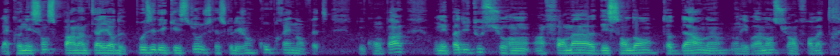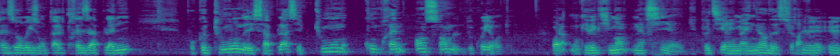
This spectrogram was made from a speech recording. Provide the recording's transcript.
la connaissance par l'intérieur, de poser des questions jusqu'à ce que les gens comprennent en fait de quoi on parle. On n'est pas du tout sur un, un format descendant, top-down, hein. on est vraiment sur un format très horizontal, très aplani, pour que tout le monde ait sa place et que tout le monde comprenne ensemble de quoi il retourne. Voilà, donc effectivement, merci euh, du petit reminder de sur. Et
